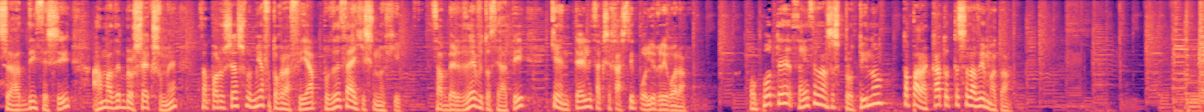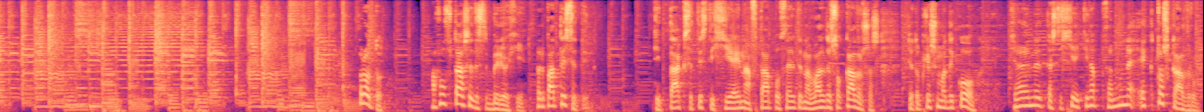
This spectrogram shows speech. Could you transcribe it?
Σε αντίθεση, άμα δεν προσέξουμε, θα παρουσιάσουμε μια φωτογραφία που δεν θα έχει συνοχή. Θα μπερδεύει το θεατή και εν τέλει θα ξεχαστεί πολύ γρήγορα. Οπότε θα ήθελα να σας προτείνω τα παρακάτω τέσσερα βήματα. Πρώτον, αφού φτάσετε στην περιοχή, περπατήστε την. Κοιτάξτε τι στοιχεία είναι αυτά που θέλετε να βάλετε στο κάδρο σας και το πιο σημαντικό, ποια είναι τα στοιχεία εκείνα που θα μείνουν εκτός κάδρου.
